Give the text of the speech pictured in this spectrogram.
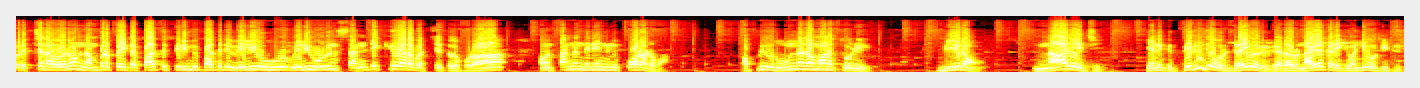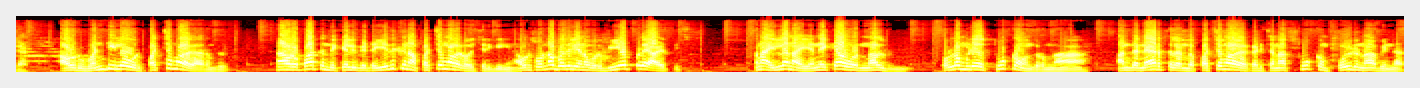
பிரச்சனை வரும். நம்பர் பிளேட்டை பார்த்து திரும்பி பார்த்துட்டு வெளியூர் வெளியூருன்னு சண்டைக்கு வர பட்சத்துல கூட அவன் தன்னந்தனியா நின்று போராடுவான். அப்படி ஒரு உன்னதமான தொழில். வீரம் நாலேஜ் எனக்கு தெரிஞ்ச ஒரு டிரைவர் இருக்கார். அவர் நகை கடைக்கு வண்டி ஓட்டிட்டு இருக்காரு. அவர் வண்டியில ஒரு பச்சை மிளகா இருந்தது. நான் அவரை பார்த்து இந்த கேள்வி கேட்டேன் எதுக்கு நான் பச்சை மிளகா வச்சிருக்கீங்க? அவர் சொன்ன பதில் எனக்கு ஒரு வியப்பிலே அழுத்துச்சு ஆனா இல்ல நான் என்னைக்கா ஒரு நாள் சொல்ல முடியாத தூக்கம் வந்துரும்னா அந்த நேரத்துல இந்த பச்சை மிளகா கடிச்சேன்னா தூக்கம் போயிடுனா அப்படின்னாரு.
